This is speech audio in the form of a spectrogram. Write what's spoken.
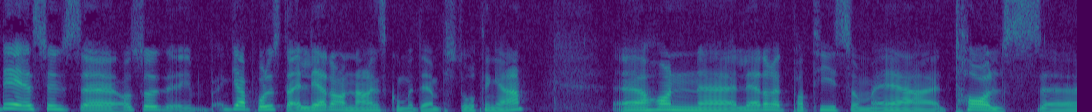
det jeg syns eh, altså, Geir Pollestad er leder av næringskomiteen på Stortinget. Eh, han eh, leder et parti som er eh,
